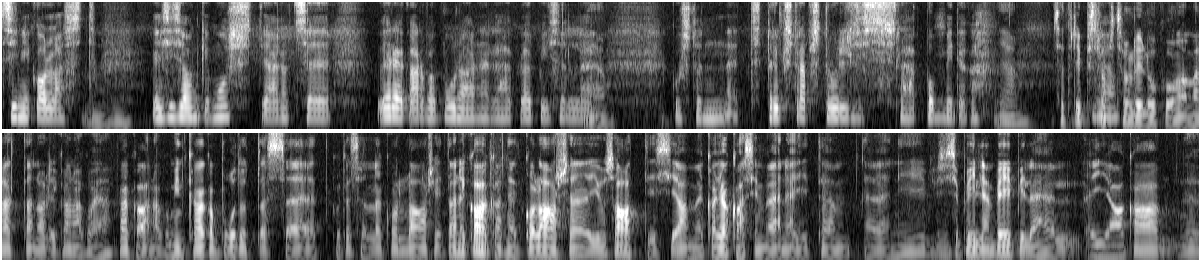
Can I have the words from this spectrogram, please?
sinikollast mm. -hmm. ja siis ongi must ja ainult see verekarva punane läheb läbi selle yeah kust on need trips-traps-trull, siis läheb pommidega. jah, see trips-traps-trulli lugu, ma mäletan, oli ka nagu jah, väga nagu mind ka väga puudutas see, et kui ta selle kollaaži, ta ikka aeg-ajalt neid kollaaže ju saatis ja me ka jagasime neid äh, nii siis juba hiljem veebilehel ja ka äh,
